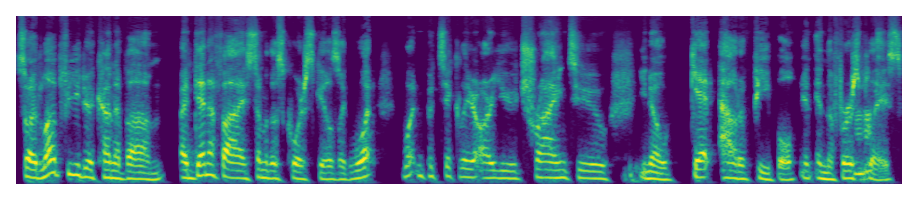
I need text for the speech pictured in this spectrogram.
so i'd love for you to kind of um, identify some of those core skills like what what in particular are you trying to you know get out of people in, in the 1st mm-hmm. place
